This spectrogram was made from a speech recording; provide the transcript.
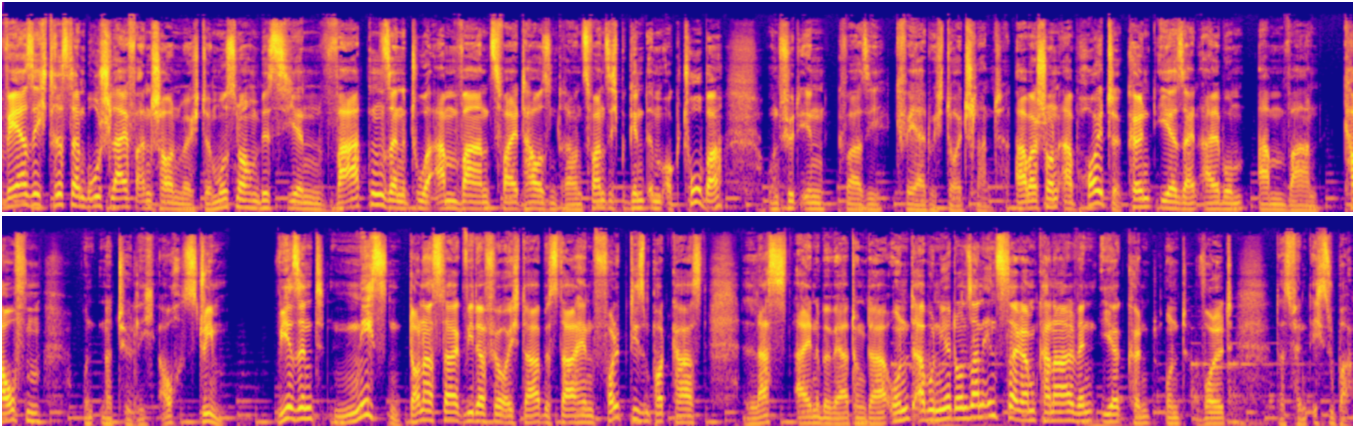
Wer sich Tristan Brusch live anschauen möchte, muss noch ein bisschen warten. Seine Tour am Wahn 2023 beginnt im Oktober und führt ihn quasi quer durch Deutschland. Aber schon ab heute könnt ihr sein Album Am Wahn kaufen und natürlich auch streamen. Wir sind nächsten Donnerstag wieder für euch da. Bis dahin folgt diesem Podcast, lasst eine Bewertung da und abonniert unseren Instagram-Kanal, wenn ihr könnt und wollt. Das fände ich super.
